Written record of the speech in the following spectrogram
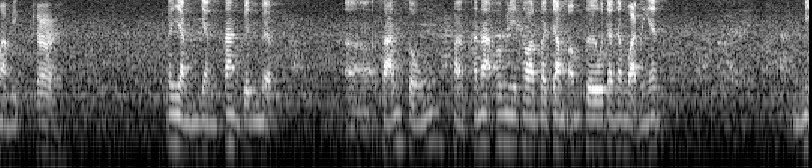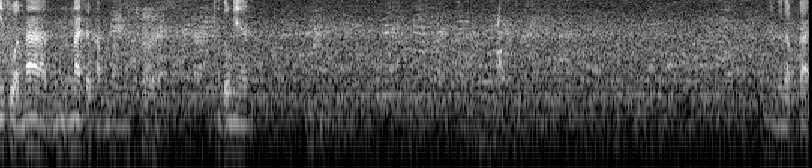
มาอีกใช่ แล้วอย่างอย่างตั้งเป็นแบบเอ่อศาลสงฆ์ผ่านคณะพระมินิธรประจำอำเภอประจำจังหวัดอย่างเงี้ยมีส่วนหน้าน่าจะทำได้นะใช่ไอ้ตรงเนี้ยในระดับการ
